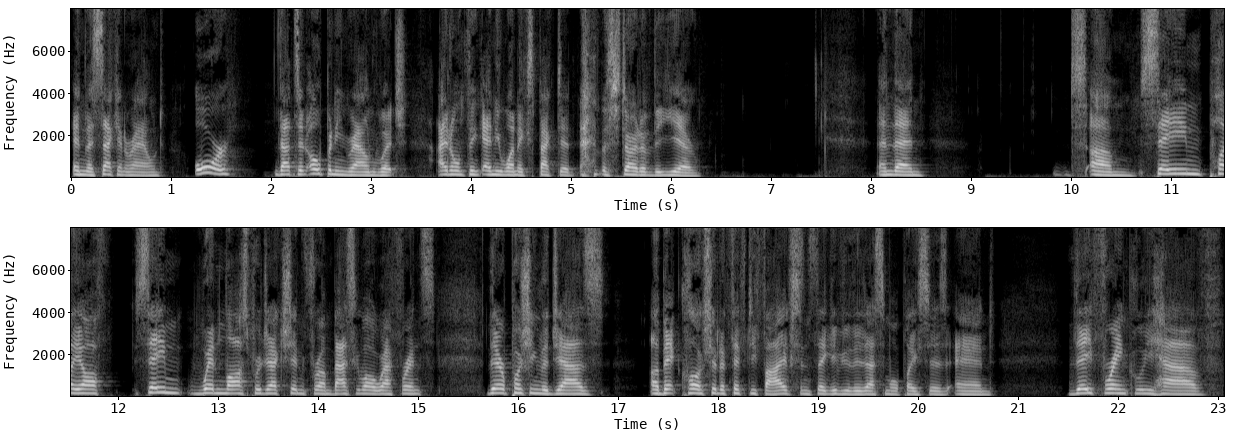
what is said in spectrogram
in the second round, or that's an opening round, which I don't think anyone expected at the start of the year. And then, um, same playoff, same win loss projection from basketball reference. They're pushing the Jazz a bit closer to 55 since they give you the decimal places. And they frankly have,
